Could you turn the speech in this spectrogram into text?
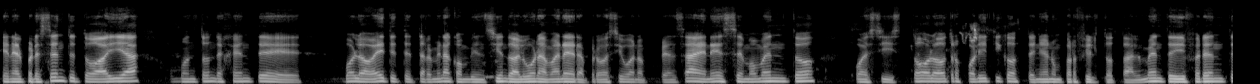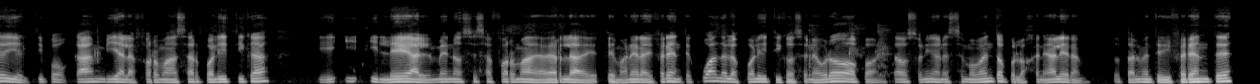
que en el presente todavía un montón de gente vos lo ves y te termina convenciendo de alguna manera, pero vos decís, bueno, pensá en ese momento, pues sí, todos los otros políticos tenían un perfil totalmente diferente y el tipo cambia la forma de hacer política y, lee al menos esa forma de verla de, manera diferente. Cuando los políticos en Europa en Estados Unidos en ese momento, por lo general eran totalmente diferentes,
